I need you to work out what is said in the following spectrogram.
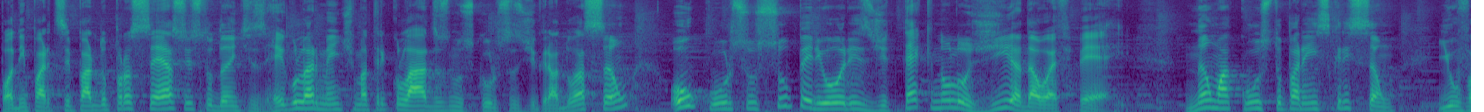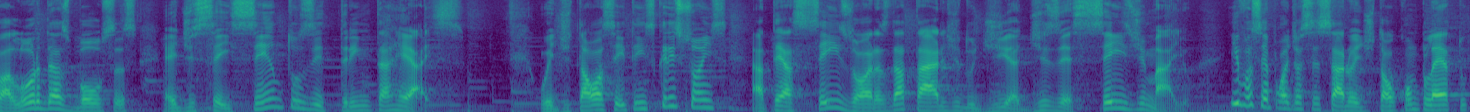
Podem participar do processo estudantes regularmente matriculados nos cursos de graduação ou cursos superiores de tecnologia da UFPR. Não há custo para inscrição e o valor das bolsas é de 630 reais. O edital aceita inscrições até às 6 horas da tarde do dia 16 de maio. E você pode acessar o edital completo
